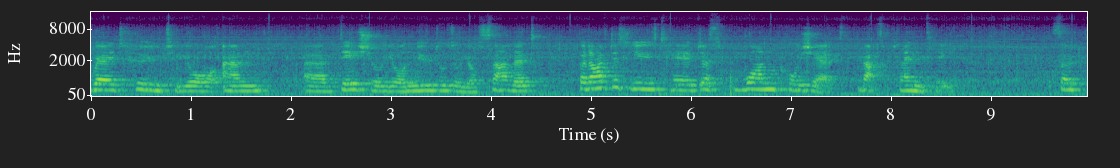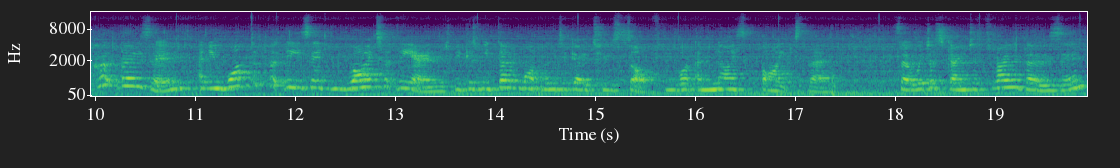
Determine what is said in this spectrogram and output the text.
red hue to your um, uh, dish or your noodles or your salad. But I've just used here just one courgette, that's plenty. So put those in, and you want to put these in right at the end because we don't want them to go too soft. We want a nice bite there. So we're just going to throw those in.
